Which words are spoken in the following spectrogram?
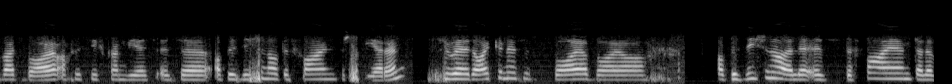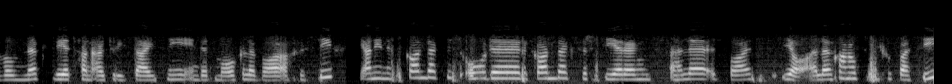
wat baie aggressief kan wees is 'n oppositional defiance versteuring. So daai kinders is baie baie oppositional. Hulle is defiant. Hulle wil niks weet van autoriteit nie en dit maak hulle baie aggressief. Die ander een is conduct disorder, conduct versteurings. Hulle is baie ja, hulle gaan op psigopatie,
